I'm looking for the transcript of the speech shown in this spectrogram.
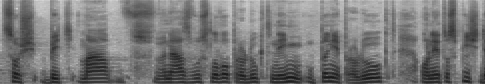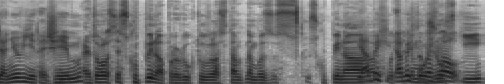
což byť má v názvu slovo produkt není úplně produkt, on je to spíš daňový režim. A je to vlastně skupina produktů, vlastně tam, nebo skupina já bych, já bych to možností,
